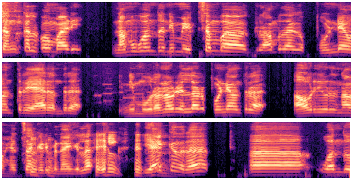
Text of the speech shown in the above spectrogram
ಸಂಕಲ್ಪ ಮಾಡಿ ನಮಗೊಂದು ನಿಮ್ಮ ಎಕ್ಸಂಬ ಗ್ರಾಮದಾಗ ಪುಣ್ಯವಂತರ ಯಾರಂದ್ರ ನಿಮ್ ಊರನವ್ರು ಎಲ್ಲಾರು ಪುಣ್ಯವಂತರ ಅವ್ರದ್ ಇವ್ರದ್ದು ನಾವು ಹೆಚ್ಚ ಕಡಿಮೆ ಯಾಕಂದ್ರ ಆ ಒಂದು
